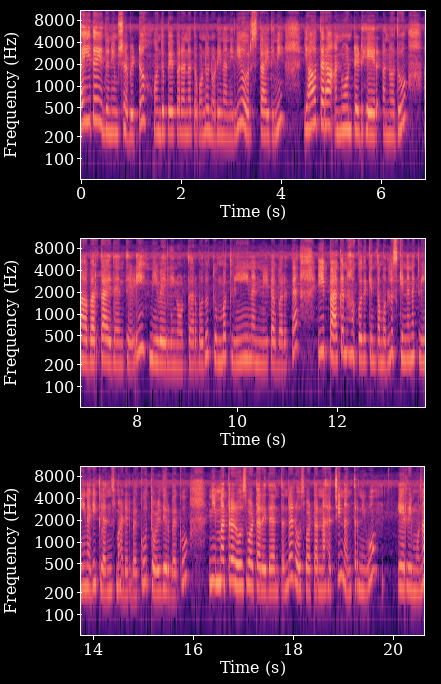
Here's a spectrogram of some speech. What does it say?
ಐದೈದು ನಿಮಿಷ ಬಿಟ್ಟು ಒಂದು ಪೇಪರನ್ನು ತೊಗೊಂಡು ನೋಡಿ ನಾನಿಲ್ಲಿ ಒರೆಸ್ತಾ ಇದ್ದೀನಿ. ಯಾವ ಥರ ಅನ್ವಾಂಟೆಡ್ ಹೇರ್ ಅನ್ನೋದು ಬರ್ತಾ ಇದೆ ಅಂಥೇಳಿ ನೀವೇ ಇಲ್ಲಿ ನೋಡ್ತಾ ಇರ್ಬೋದು. ತುಂಬ ಕ್ಲೀನ್ ಆ್ಯಂಡ್ ನೀಟಾಗಿ ಬರುತ್ತೆ. ಈ ಪ್ಯಾಕನ್ನು ಹಾಕೋದಕ್ಕಿಂತ ಮೊದಲು ಸ್ಕಿನ್ನನ್ನು ಕ್ಲೀನಾಗಿ ಕ್ಲೆನ್ಸ್ ಮಾಡಿರಬೇಕು, ತೊಳೆದಿರಬೇಕು. ನಿಮ್ಮ ಹತ್ರ ರೋಸ್ ವಾಟರ್ ಇದೆ ಅಂತಂದರೆ ರೋಸ್ ವಾಟರ್ನ ಹಚ್ಚಿ ನಂತರ ನೀವು ಏರ್ ರಿಮೂನ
